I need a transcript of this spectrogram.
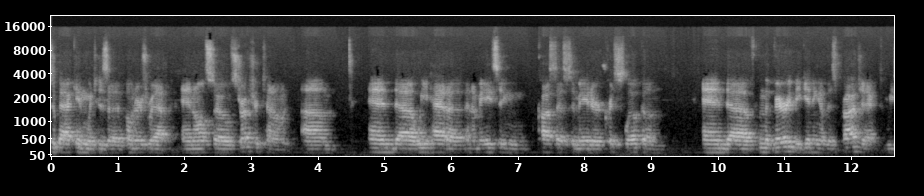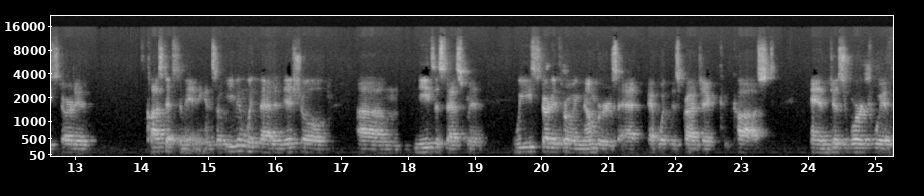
Zubatkin, which is a owner's rep, and also Structure Tone um, and uh, we had a, an amazing cost estimator, Chris Slocum. And uh, from the very beginning of this project, we started cost estimating. And so even with that initial um, needs assessment, we started throwing numbers at, at what this project could cost and just worked with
